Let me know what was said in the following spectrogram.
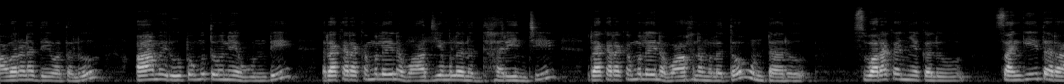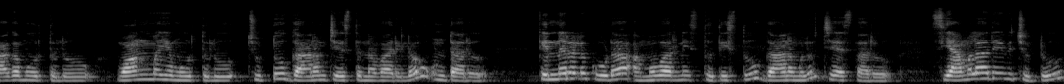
ఆవరణ దేవతలు ఆమె రూపముతోనే ఉండి రకరకములైన వాద్యములను ధరించి రకరకములైన వాహనములతో ఉంటారు. స్వరకన్యకలు సంగీత రాగమూర్తులు వాంగ్మయమూర్తులు చుట్టూ గానం చేస్తున్న వారిలో ఉంటారు. కిన్నెరలు కూడా అమ్మవారిని స్తుతిస్తూ గానములు చేస్తారు. శ్యామలాదేవి చుట్టూ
